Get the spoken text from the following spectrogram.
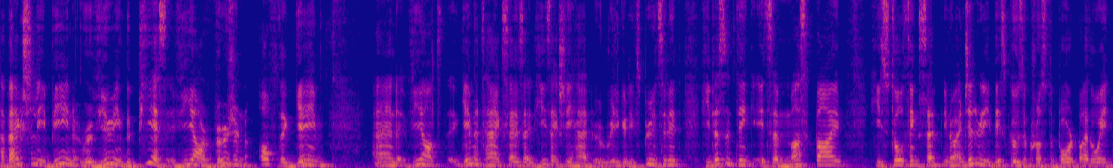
have actually been reviewing the PS VR version of the game and VR Attack says that he's actually had a really good experience in it. He doesn't think it's a must buy. He still thinks that, you know, and generally this goes across the board, by the way.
